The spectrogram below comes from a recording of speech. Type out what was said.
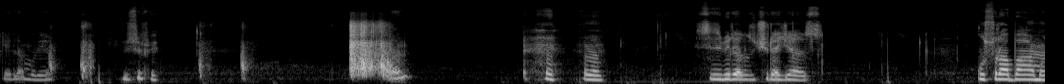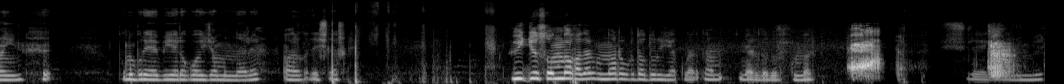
Gel lan buraya. Yusuf'i. Lan. Tamam. Siz biraz uçuracağız. Kusura bakmayın. Bunu buraya bir yere koyacağım bunları arkadaşlar. Video sonuna kadar bunlar burada duracaklar. Tam nerede dursunlar? Şuraya gelelim bir.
